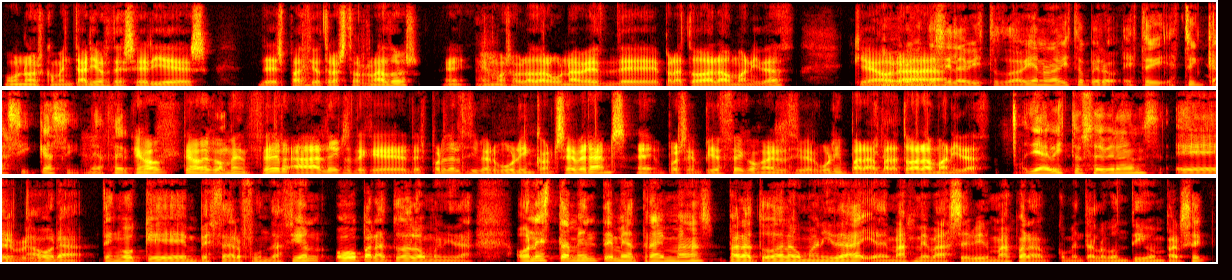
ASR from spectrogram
unos comentarios de series de espacio trastornados. ¿eh? Hemos hablado alguna vez de Para toda la humanidad que ahora... No, si la he visto, todavía no la he visto, pero estoy, estoy casi, casi, me acerco. Tengo, tengo que convencer a Alex de que después del ciberbullying con Severance, eh, pues empiece con el ciberbullying para, para, toda la humanidad. Ya he visto Severance, eh, ahora tengo que empezar Fundación o para toda la humanidad. Honestamente me atrae más para toda la humanidad y además me va a servir más para comentarlo contigo en Parsec.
